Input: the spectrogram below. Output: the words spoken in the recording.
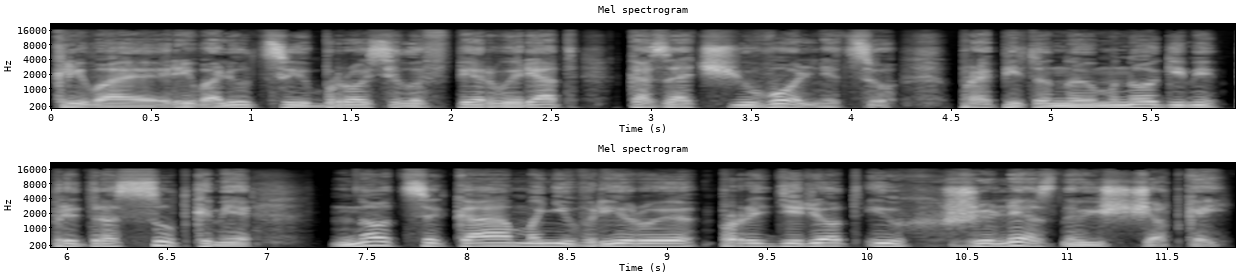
Кривая революции бросила в первый ряд казачью вольницу, пропитанную многими предрассудками, но ЦК, маневрируя, продерет их железной щеткой.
